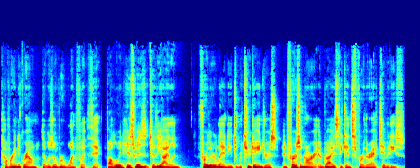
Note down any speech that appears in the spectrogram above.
covering the ground that was over one foot thick. Following his visit to the island, further landings were too dangerous, and Ferzenaar advised against further activities.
